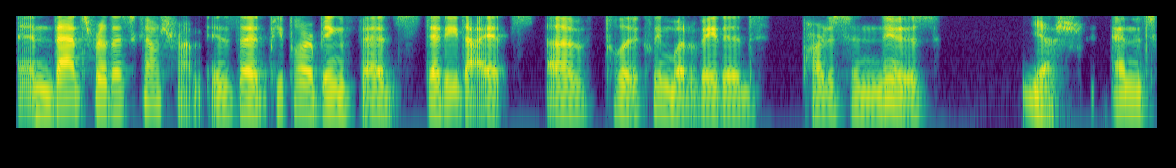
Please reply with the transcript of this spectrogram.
yeah. and that's where this comes from is that people are being fed steady diets of politically motivated partisan news. Yes. And it's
